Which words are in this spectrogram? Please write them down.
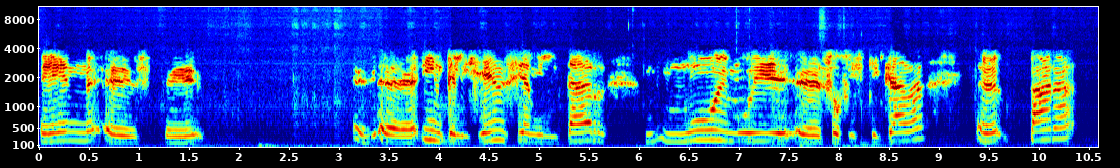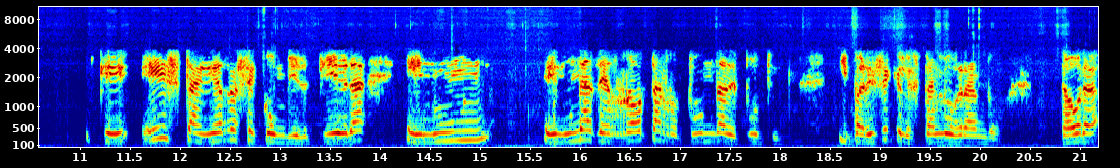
en este, eh, inteligencia militar muy, muy eh, sofisticada para que esta guerra se convirtiera en un en una derrota rotunda de Putin y parece que lo están logrando. Ahora,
